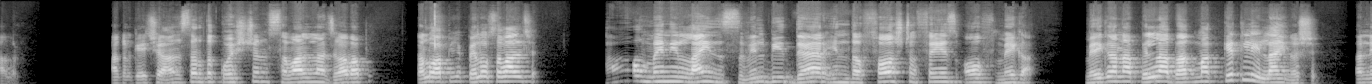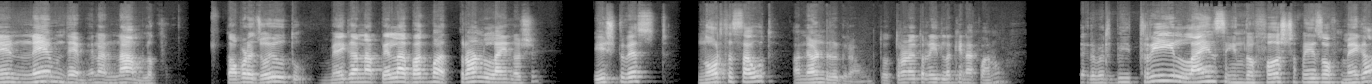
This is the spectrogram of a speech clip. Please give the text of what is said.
આગળ. આગળ કહે છે આન્સર ધ ક્વેશ્ચન સવાલના જવાબ આપો. ચાલો આપીએ. પહેલો સવાલ છે how many lines will be there in the first phase of mega મેગાના પહેલા ભાગમાં કેટલી લાઇન હશે? અને નેમ ધેમ એના નામ લખો. તો આપણે જોયું હતું મેગાના પહેલા ભાગમાં ત્રણ લાઇન હશે. ઈસ્ટ વેસ્ટ નોર્થ સાઉથ અને અંડરગ્રાઉન્ડ તો ત્રણે ત્રણ ઈ લખી નાખવાનું there will be three lines in the first phase of mega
